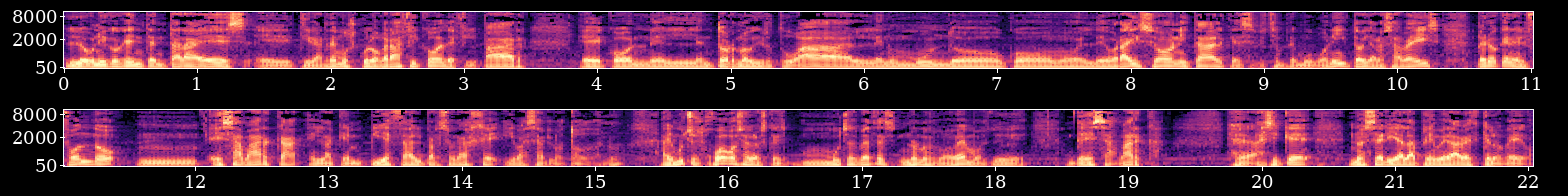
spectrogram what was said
lo único que intentara es eh, tirar de músculo gráfico, de flipar eh, con el entorno virtual en un mundo como el de Horizon y tal, que es siempre muy bonito, ya lo sabéis, pero que en el fondo mmm, esa barca en la que empieza el personaje iba a serlo todo, ¿no? Hay muchos juegos en los que muchas veces no nos movemos de, de esa barca. Así que no sería la primera vez que lo veo.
